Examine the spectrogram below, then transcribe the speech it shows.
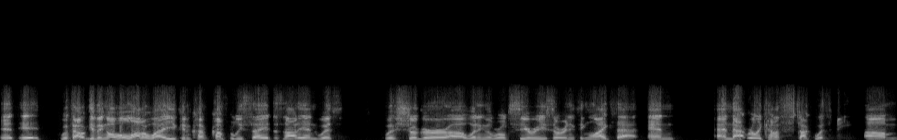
it, it without giving a whole lot away, you can com- comfortably say it does not end with with Sugar uh, winning the World Series or anything like that. And and that really kind of stuck with me. Um,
